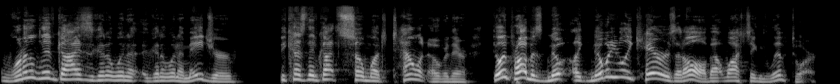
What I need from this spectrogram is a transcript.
one of the LIV guys is gonna win a gonna win a major because they've got so much talent over there. The only problem is no like nobody really cares at all about watching the LIV tour.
